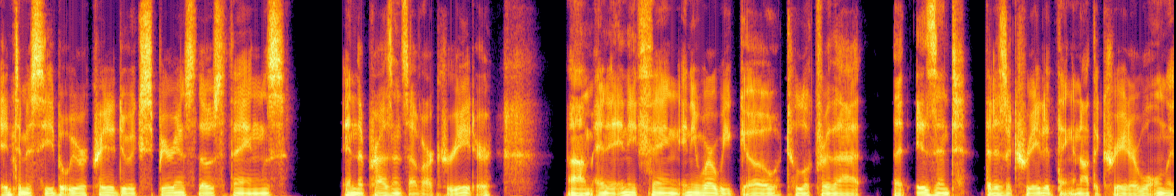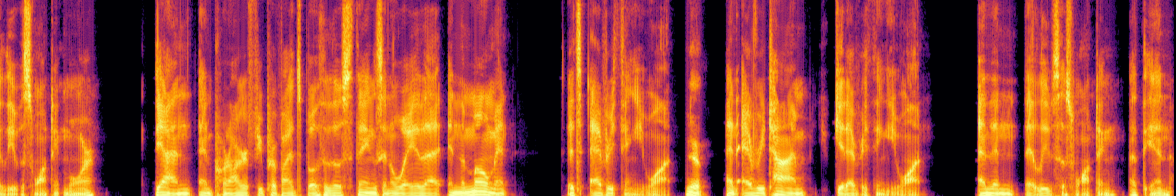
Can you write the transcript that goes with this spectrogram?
intimacy, but we were created to experience those things in the presence of our Creator. Um, and anything, anywhere we go to look for that that isn't that is a created thing and not the Creator will only leave us wanting more. Yeah, and, and pornography provides both of those things in a way that in the moment it's everything you want. Yeah. And every time you get everything you want. And then it leaves us wanting at the end.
